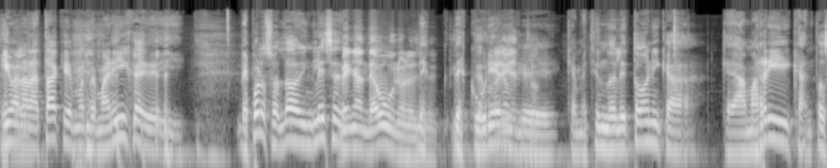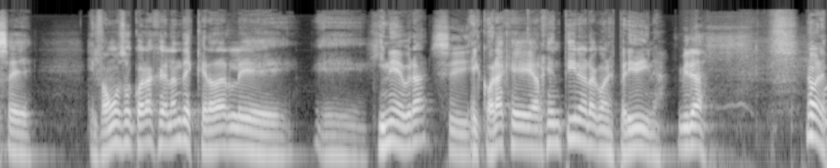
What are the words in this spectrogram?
Iban Claro. al ataque de manija y, y después los soldados ingleses Vengan de a uno. les- des- descubrieron que, que metiéndole tónica quedaba más rica. Entonces, el famoso coraje holandés que era darle eh, ginebra, Sí. el coraje argentino era con esperidina. Mirá, No, la.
